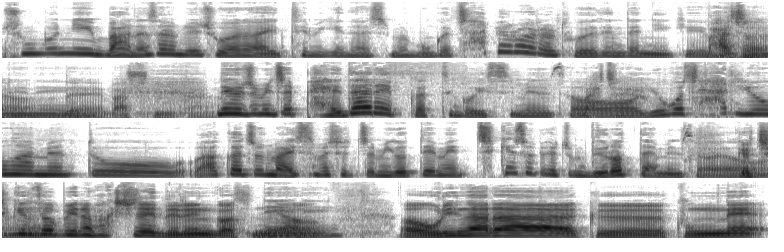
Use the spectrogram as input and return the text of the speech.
충분히 많은 사람들이 좋아하는 아이템이긴 하지만 뭔가 차별화를 둬야 된다는 얘기예요. 맞아요. 네, 맞습니다. 근데 요즘 이제 배달 앱 같은 거 있으면서 맞아요. 요거 잘 이용하면 또 아까 좀 말씀하셨지만 이것 때문에 치킨 소비가 좀 늘었다면서요. 그러니까 치킨 네. 소비는 확실히 늘은 것은요. 어, 우리나라 그 국내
